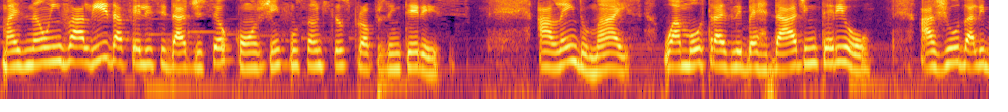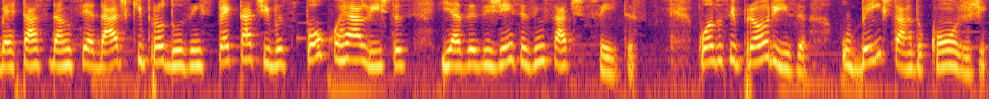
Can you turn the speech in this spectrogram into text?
mas não invalida a felicidade de seu cônjuge em função de seus próprios interesses. Além do mais, o amor traz liberdade interior. Ajuda a libertar-se da ansiedade que produzem expectativas pouco realistas e as exigências insatisfeitas. Quando se prioriza o bem-estar do cônjuge,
